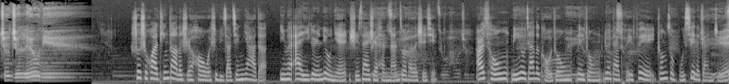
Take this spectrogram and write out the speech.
整整六年。说实话，听到的时候我是比较惊讶的，因为爱一个人六年实在是很难做到的事情。而从林宥嘉的口中那种略带颓废、装作不屑的感觉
